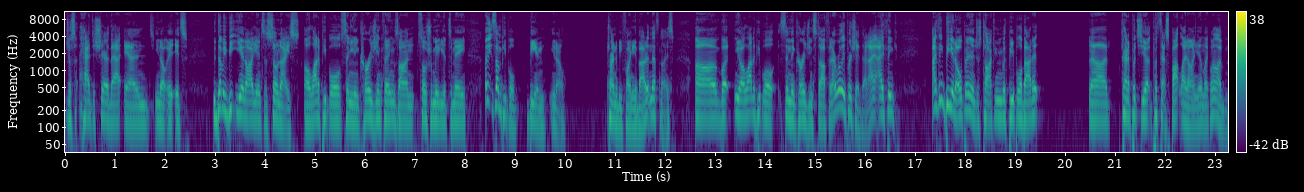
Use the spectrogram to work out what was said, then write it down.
just had to share that, and you know, it, it's the WBEN audience is so nice. A lot of people sending encouraging things on social media to me. I mean, some people being, you know, trying to be funny about it, and that's nice. Um, but you know, a lot of people send encouraging stuff, and I really appreciate that. I, I think, I think being open and just talking with people about it, uh, kind of puts you puts that spotlight on you. And like, well, I've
